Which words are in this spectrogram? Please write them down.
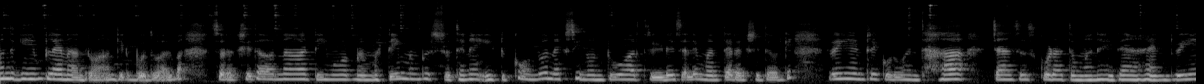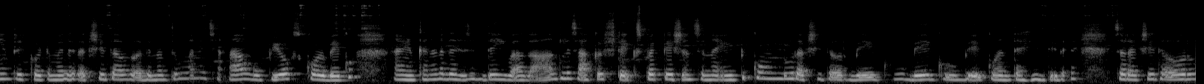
ಒಂದು ಗೇಮ್ ಪ್ಲ್ಯಾನ್ ಆದರೂ ಆಗಿರ್ಬೋದು ಅಲ್ವಾ? ಸೊ ರಕ್ಷಿತಾ ಅವ್ರನ್ನ ಟೀಮ್ ಅವ್ರ ಮೆಂಬರ್ ಟೀಮ್ ಮೆಂಬರ್ಸ್ ಜೊತೆನೇ ಇಟ್ಕೊಂಡು ನೆಕ್ಸ್ಟ್ ಇನ್ನೊಂದು ಟೂ ಆರ್ ತ್ರೀ ಡೇಸಲ್ಲಿ ಮತ್ತೆ ರಕ್ಷಿತ ಅವ್ರಿಗೆ ರೀ ಎಂಟ್ರಿ ಕೊಡುವಂತಹ ಚಾನ್ಸಸ್ ಕೂಡ ತುಂಬಾ ಇದೆ. ಆ್ಯಂಡ್ ರೀ ಎಂಟ್ರಿ ಕೊಟ್ಟ ಮೇಲೆ ರಕ್ಷಿತಾ ಅವರು ಅದನ್ನು ತುಂಬಾ ಚೆನ್ನಾಗಿ ಉಪಯೋಗಿಸ್ಕೊಳ್ಬೇಕು. ಆ್ಯಂಡ್ ಕನ್ನಡದ ಜನತೆ ಇವಾಗ ಆಗಲೇ ಸಾಕಷ್ಟು ಎಕ್ಸ್ಪೆಕ್ಟೇಷನ್ಸನ್ನು ಇಟ್ಕೊಂಡು ರಕ್ಷಿತ ಅವ್ರು ಬೇಕು ಬೇಕು ಬೇಕು ಅಂತ ಹೇಳ್ತಿದ್ದಾರೆ. ಸೊ ರಕ್ಷಿತ ಅವರು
